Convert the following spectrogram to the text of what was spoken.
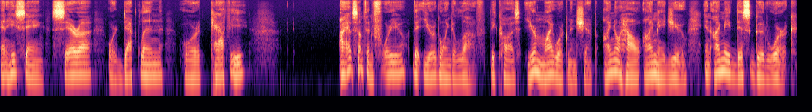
And he's saying, Sarah or Declan or Kathy, I have something for you that you're going to love because you're my workmanship. I know how I made you, and I made this good work,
